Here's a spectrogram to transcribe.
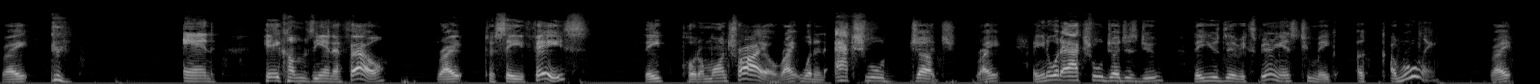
Right? and here comes the NFL, right? To save face, they put him on trial, right? With an actual judge, right? And you know what actual judges do? They use their experience to make a, a ruling, right?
